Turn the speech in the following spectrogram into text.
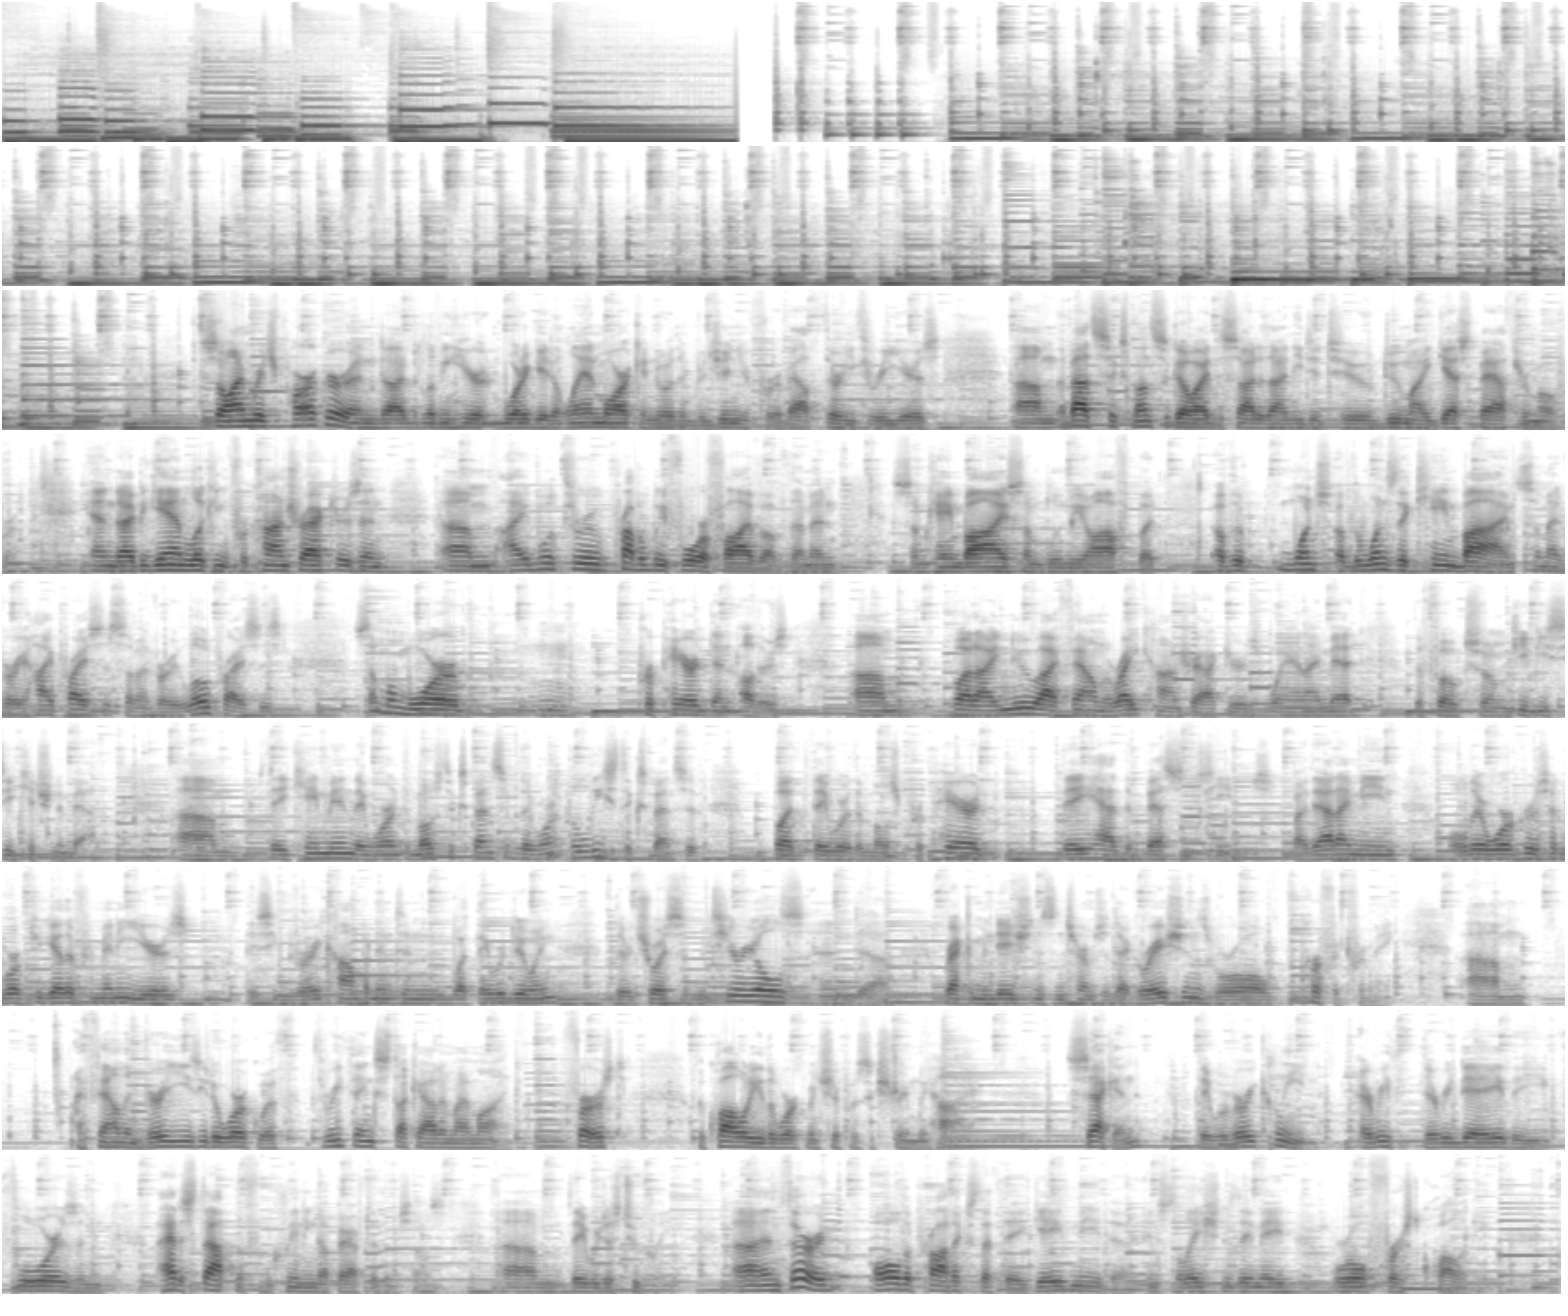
Música So I'm Rich Parker and I've been living here at Watergate at Landmark in Northern Virginia for about 33 years. Um, about six months ago I decided I needed to do my guest bathroom over. And I began looking for contractors and um, I looked through probably four or five of them and some came by, some blew me off, but of the ones, of the ones that came by, some had very high prices, some had very low prices, some were more mm, prepared than others. Um, but I knew I found the right contractors when I met the folks from GBC Kitchen and Bath. Um, they came in, they weren't the most expensive, they weren't the least expensive, but they were the most prepared. They had the best teams. By that I mean all their workers had worked together for many years. They seemed very competent in what they were doing. Their choice of materials and uh, recommendations in terms of decorations were all perfect for me. Um, I found them very easy to work with. Three things stuck out in my mind. First, the quality of the workmanship was extremely high. Second, they were very clean. Every, every day, the floors, and I had to stop them from cleaning up after themselves. Um, they were just too clean. Uh, and third, all the products that they gave me, the installations they made, were all first quality.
